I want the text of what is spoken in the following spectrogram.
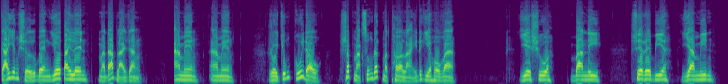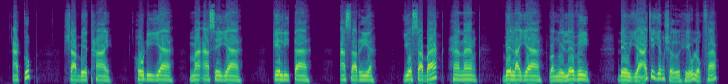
Cả dân sự bèn giơ tay lên mà đáp lại rằng Amen, Amen. Rồi chúng cúi đầu, sấp mặt xuống đất mà thờ lại Đức Giê-hô-va. Yeshua, Bani, Serebia, Yamin, Akub, Sabethai, Hodia, Maaseya, Kelita, Asaria, Yosabat, Hanan, Belaya và người Levi đều giải cho dân sự hiểu luật pháp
